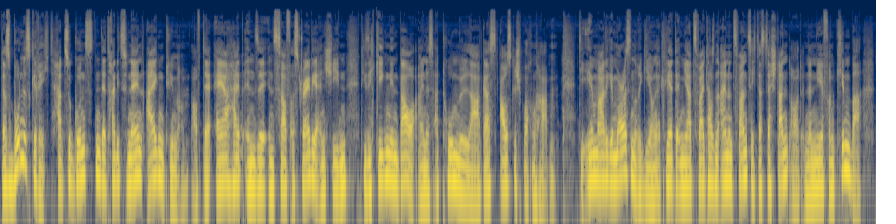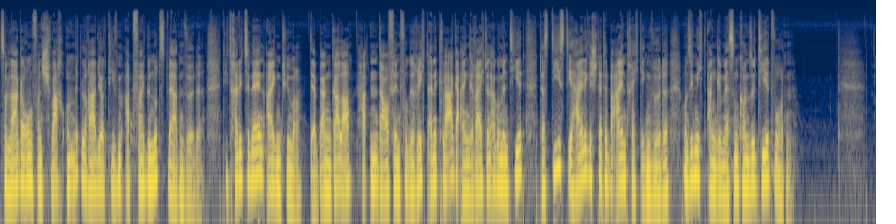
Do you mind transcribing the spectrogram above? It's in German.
Das Bundesgericht hat zugunsten der traditionellen Eigentümer auf der Eyre-Halbinsel in South Australia entschieden, die sich gegen den Bau eines Atommülllagers ausgesprochen haben. Die ehemalige Morrison-Regierung erklärte im Jahr 2021, dass der Standort in der Nähe von Kimba zur Lagerung von schwach- und mittelradioaktivem Abfall genutzt werden würde. Die traditionellen Eigentümer der Bangala hatten daraufhin vor Gericht eine Klage eingereicht und argumentiert, dass dies die heilige Stätte beeinträchtigen würde und sie nicht angemessen konsultiert wurden.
